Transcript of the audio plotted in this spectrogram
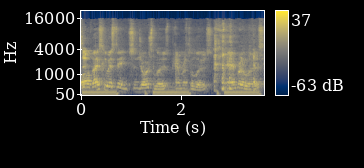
Well, basically, we just need St George to lose, Penrith to lose, Canberra to lose,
